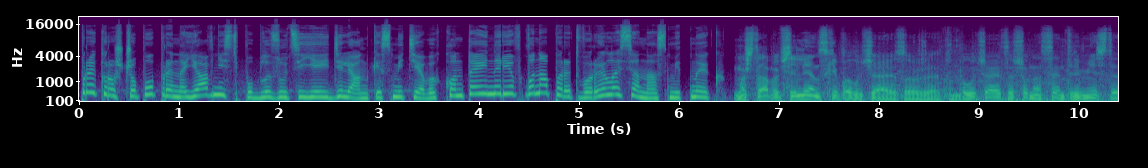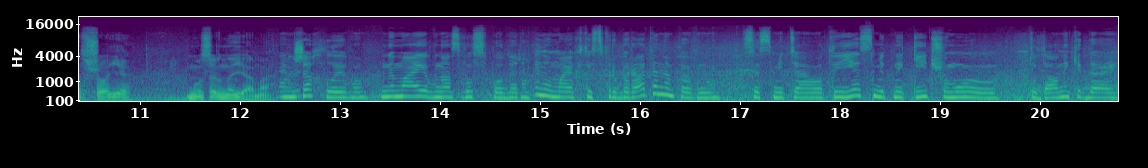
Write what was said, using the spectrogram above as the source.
прикро, що попри наявність поблизу цієї ділянки сміттєвих контейнерів, вона перетворилася на смітник. Масштаби вселенські получаються вже. Тут виходить, що на центрі міста що є? Мусорна яма. Жахливо. Немає в нас господаря. Не має хтось прибирати, напевно, це сміття. От є смітники, чому туди не кидають.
